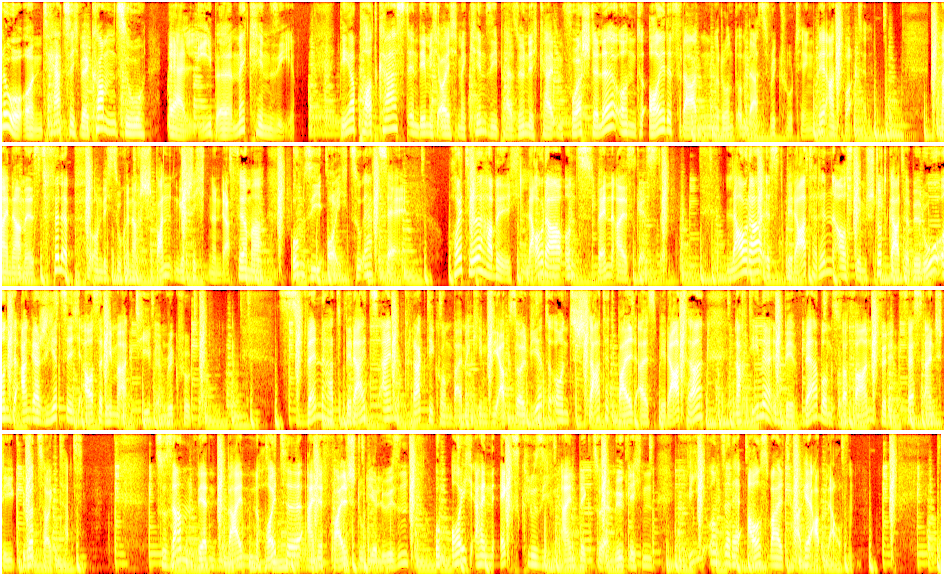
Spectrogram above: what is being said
Hallo und herzlich willkommen zu Erliebe McKinsey, der Podcast, in dem ich euch McKinsey Persönlichkeiten vorstelle und eure Fragen rund um das Recruiting beantworte. Mein Name ist Philipp und ich suche nach spannenden Geschichten in der Firma, um sie euch zu erzählen. Heute habe ich Laura und Sven als Gäste. Laura ist Beraterin aus dem Stuttgarter Büro und engagiert sich außerdem aktiv im Recruiting. Sven hat bereits ein Praktikum bei McKinsey absolviert und startet bald als Berater, nachdem er im Bewerbungsverfahren für den Festeinstieg überzeugt hat. Zusammen werden die beiden heute eine Fallstudie lösen, um euch einen exklusiven Einblick zu ermöglichen, wie unsere Auswahltage ablaufen.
